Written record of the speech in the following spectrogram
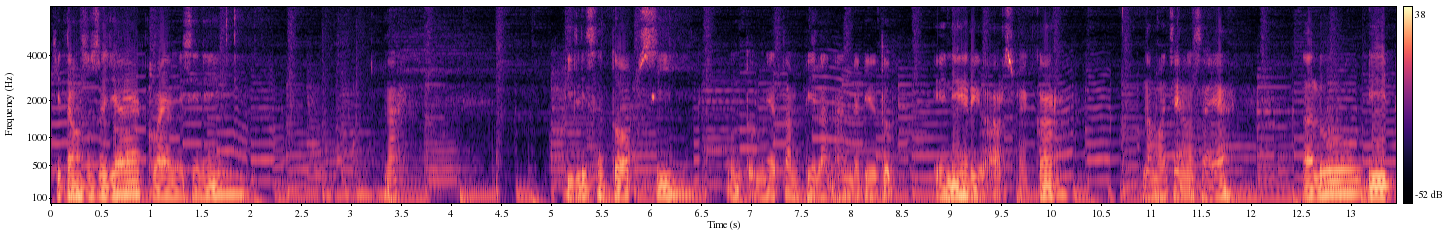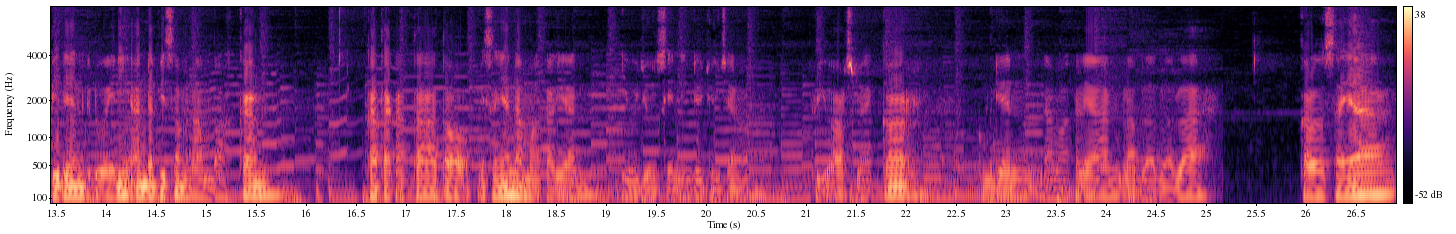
kita langsung saja klaim di sini. Nah pilih satu opsi untuk melihat tampilan anda di YouTube. Ini Rio Arts Maker nama channel saya. Lalu di pilihan kedua ini Anda bisa menambahkan kata-kata atau misalnya nama kalian di ujung sini di ujung channel Review Arts Maker kemudian nama kalian bla bla bla bla. Kalau saya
